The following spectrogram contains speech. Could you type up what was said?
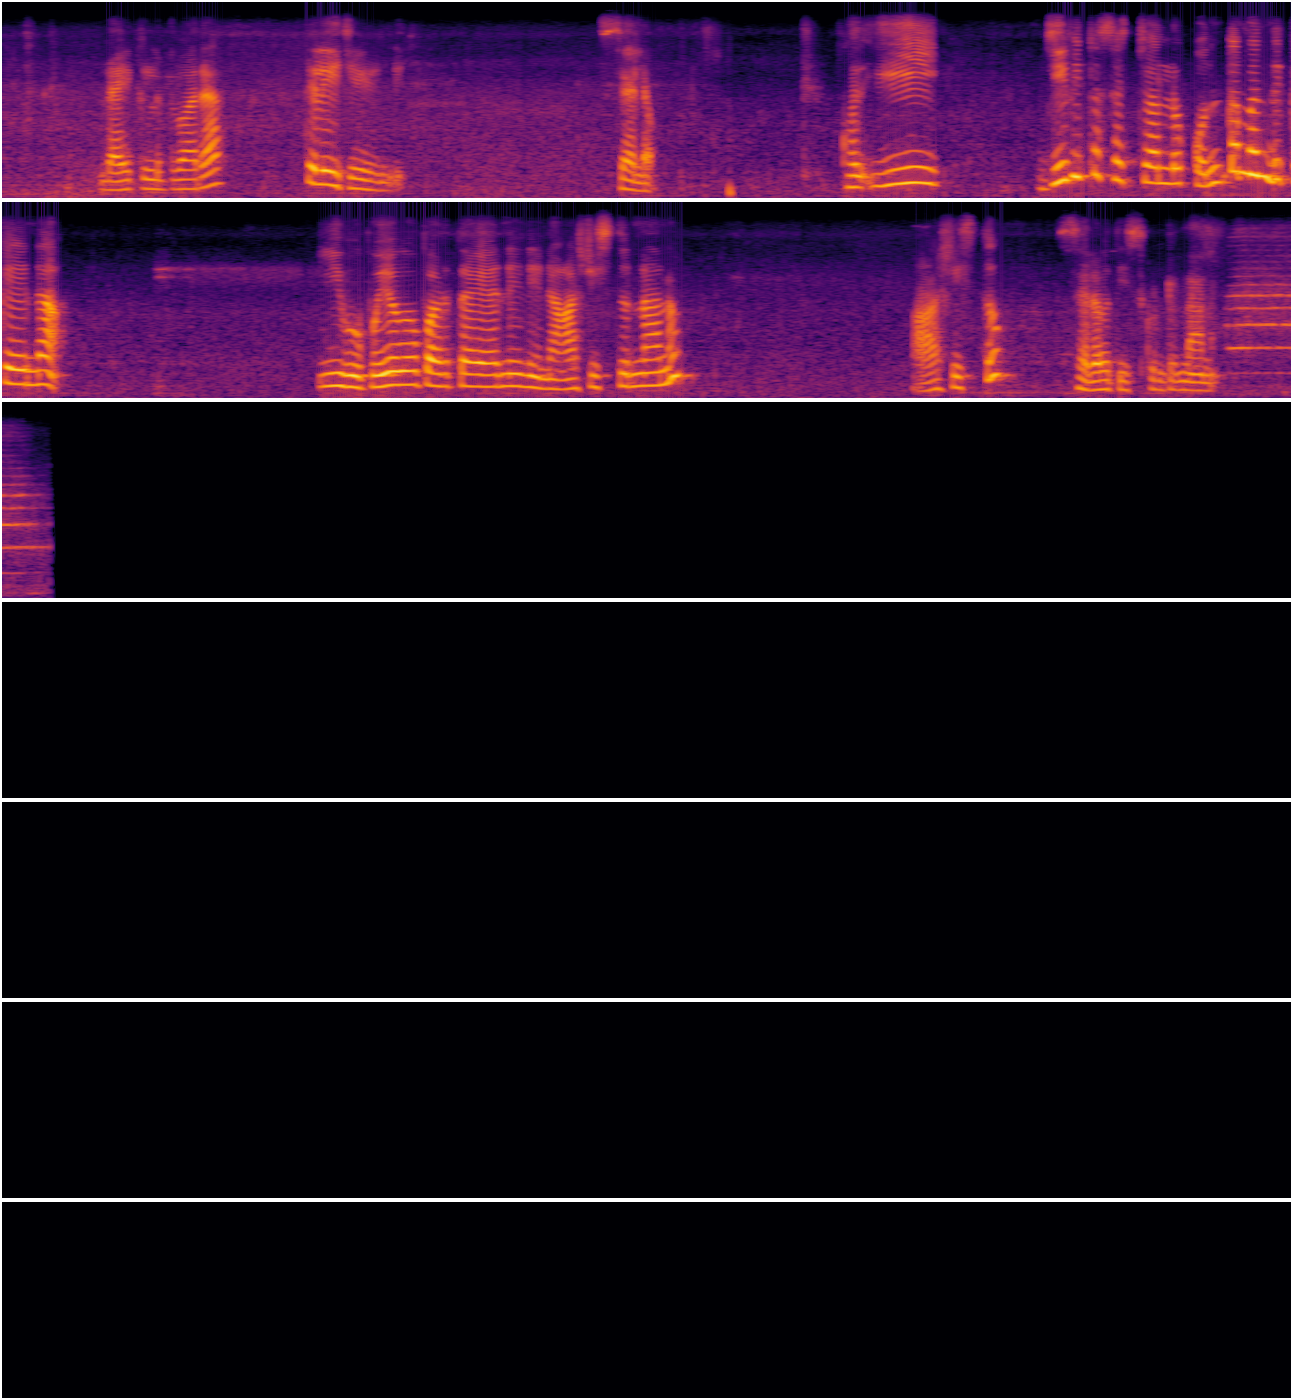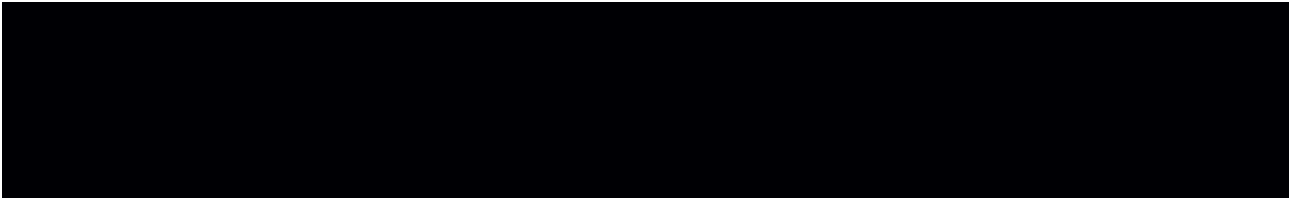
లైక్ల ద్వారా తెలియజేయండి. సెలవు. ఈ జీవిత సత్యాల్లో కొంతమందికైనా ఈ ఉపయోగపడతాయని నేను ఆశిస్తున్నాను. ఆశిస్తూ సెలవు తీసుకుంటున్నాను.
